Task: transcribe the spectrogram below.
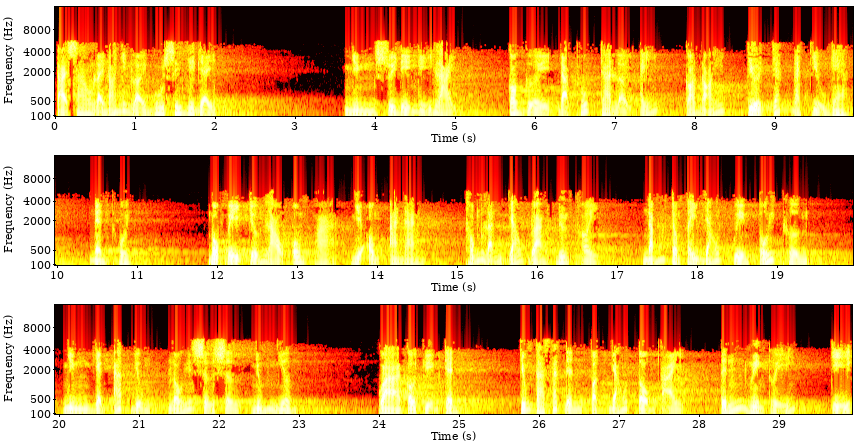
tại sao lại nói những lời ngu si như vậy nhưng suy đi nghĩ lại con người đã thốt ra lời ấy có nói chưa chắc đã chịu nghe nên thôi một vị trưởng lão ôn hòa như ông a nan thống lãnh giáo đoàn đương thời nắm trong tay giáo quyền tối thượng nhưng vẫn áp dụng lối xử sự nhún nhường qua câu chuyện trên chúng ta xác định phật giáo tồn tại tính nguyên thủy chỉ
